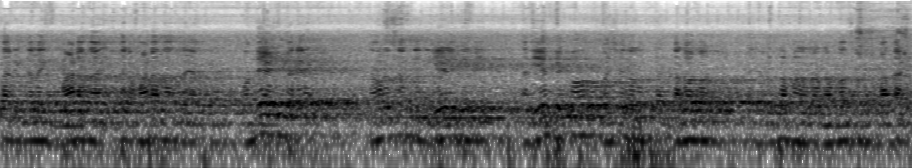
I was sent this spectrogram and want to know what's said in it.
ಸರ್, ಇದೆಲ್ಲ ಹಿಂಗೆ ಮಾಡೋಣ, ಈ ಥರ ಮಾಡೋಣ ಅಂದರೆ ಒಂದೇ ಹೇಳ್ತಾರೆ. ನಾವು ಸರ್ ನಿಮ್ಗೆ ಹೇಳಿದ್ದೀನಿ ಅದು ಏನು ಬೇಕೋ ಬಶೀರ್ ಕಲೋರು ನಮ್ಮ ಮಾತಾಡಿ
